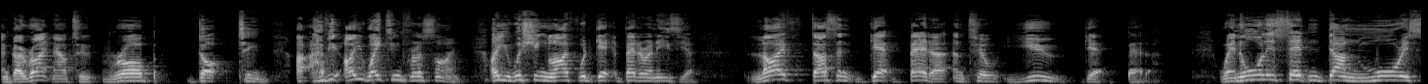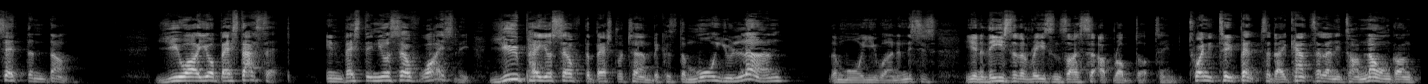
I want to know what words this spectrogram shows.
And go right now to rob.team. Uh, have you, are you waiting for a sign? Are you wishing life would get better and easier? Life doesn't get better until you get better. When all is said and done, more is said than done. You are your best asset. Invest in yourself wisely. You pay yourself the best return because the more you learn, the more you earn. And this is, you know, these are the reasons I set up Rob.team. 22 pence a day, cancel anytime, no one go,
